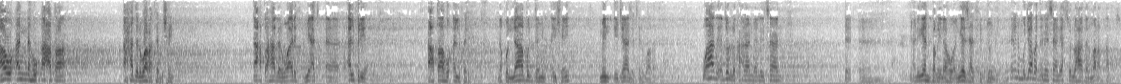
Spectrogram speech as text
أو أنه أعطى أحد الورثة بشيء. أعطى هذا الوارث مئة آه، ألف ريال. أعطاه ألف ريال. نقول لا بد من أي شيء؟ من إجازة الورثة. وهذا يدلك على أن الإنسان آه، آه، يعني ينبغي له أن يزهد في الدنيا. لأن مجرد أن الإنسان يحصل له هذا المرض خلاص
